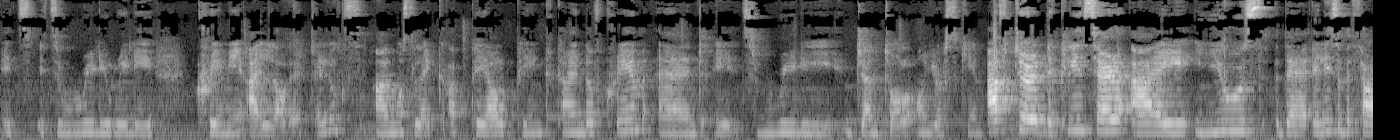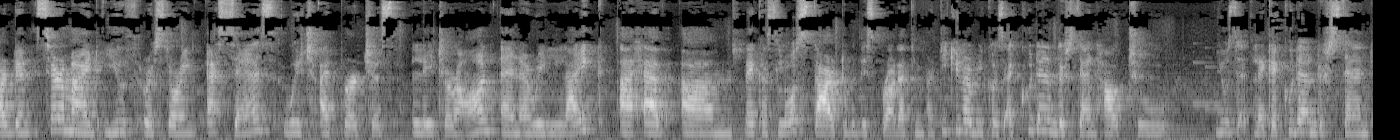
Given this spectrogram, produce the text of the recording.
it's, it's really, really creamy. I love it. It looks almost like a pale pink kind of cream and it's really gentle on your skin. After the cleanser i use the elizabeth arden ceramide youth restoring essence which i purchased later on and i really like. I have um, like a slow start with this product in particular because i couldn't understand how to use it. Like i couldn't understand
